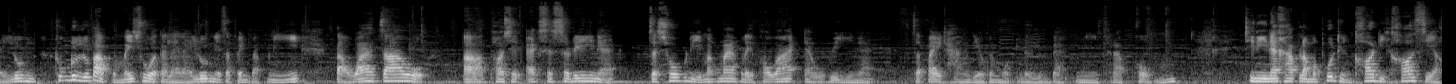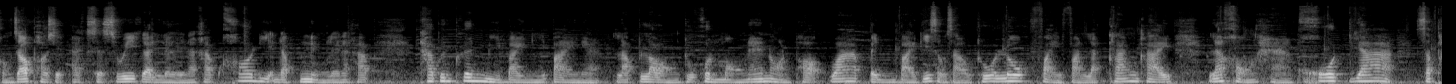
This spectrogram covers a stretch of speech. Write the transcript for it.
าย ๆ รุ่นทุกรุ่นหรือเปล่าผมไม่ชัวร์แต่หลาย ๆ รุ่นเนี่ยจะเป็นแบบนี้ แต่ว่าเจ้า Porsche Accessory เนี่ยจะโชคดีมาก ๆ เลยเพราะว่า LV เนี่ยจะไปทางเดียวกันหมดเลยแบบนี้ครับผม ทีนี้นะครับเรามาพูดถึงข้อดีข้อเสียของเจ้า Porsche Accessory กันเลยนะครับ ข้อดีอันดับหนึ่งเลยนะครับ ถ้าเพื่อนๆมีใบนี้ไปเนี่ย รับรองทุกคนมองแน่นอน เพราะว่าเป็นใบที่สาวๆทั่วโลกใฝ่ฝันและคลั่งไคล้และของหาโคตรยากสะพ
